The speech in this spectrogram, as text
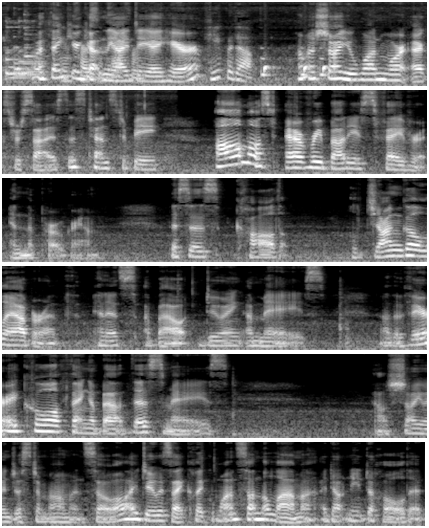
I think you're getting the idea here. Keep it up. I'm going to show you one more exercise. This tends to be almost everybody's favorite in the program. This is called Jungle Labyrinth, and it's about doing a maze. Now, the very cool thing about this maze I'll show you in just a moment. So all I do is I click once on the llama. I don't need to hold it.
